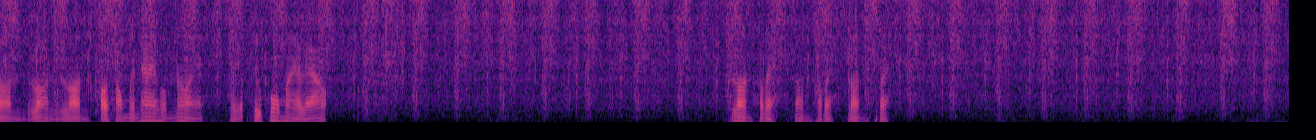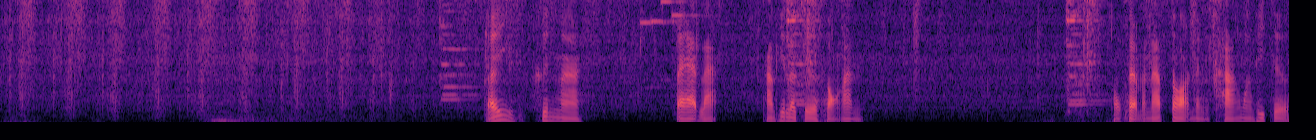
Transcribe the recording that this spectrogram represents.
ล่อนล่อนล่อนขอสองหมื่นห้าผมหน่อยอยากซื้อพวกใหม่แล้วล่อนเข้าไปล่อนเข้าไปล่อนเข้าไปเอ้ย ขึ้นมาแปดละทั้งที่เราเจอสองอันสงสัยมันนับต่อหนึ่งครั้งบางที่เจอ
